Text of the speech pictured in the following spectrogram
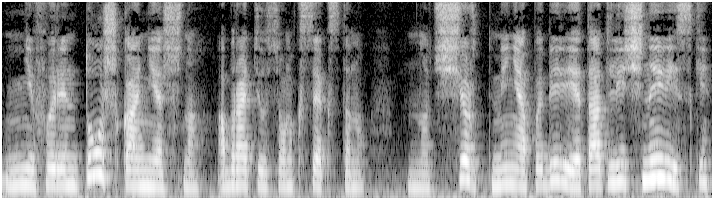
«Не фарентош, конечно», — обратился он к Секстону, «но черт меня побери, это отличные виски».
